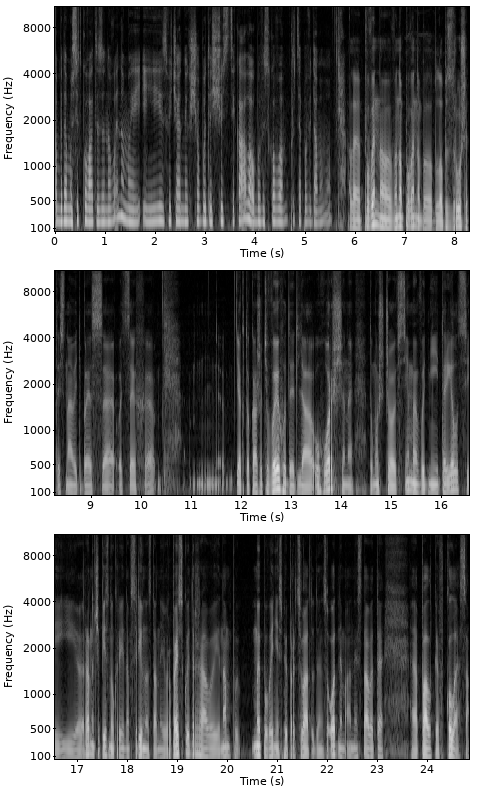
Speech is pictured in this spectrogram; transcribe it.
Будемо слідкувати за новинами. І, звичайно, якщо буде щось цікаве, обов'язково про це повідомимо. Але повинно воно повинно було, було б зрушитись навіть без е, оцих, е, е, як то кажуть, вигоди для Угорщини, тому що всі ми в одній тарілці, і рано чи пізно Україна все рівно стане європейською державою. і Нам ми повинні співпрацювати один з одним, а не ставити е, палки в колеса.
